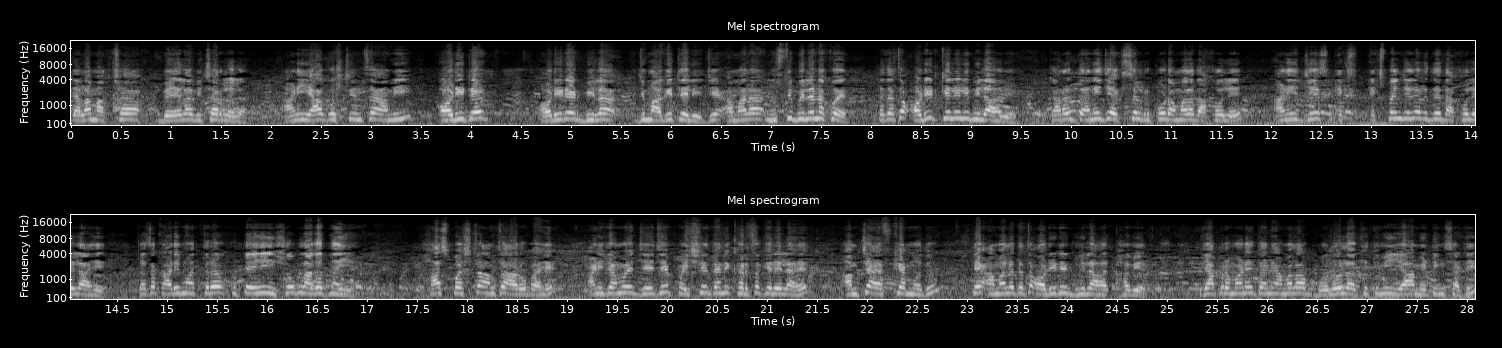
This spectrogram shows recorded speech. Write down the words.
त्याला मागच्या वेळेला विचारलेलं आणि या गोष्टींचं आम्ही ऑडिटेड ऑडिटेड बिलं जी मागितलेली जे आम्हाला नुसती बिलं नको आहेत तर त्याचं ऑडिट केलेली बिलं हवी आहेत. कारण त्याने जे एक्सेल रिपोर्ट आम्हाला दाखवले आणि जे एक्सपेंडिचर जे दाखवलेलं आहे त्याचा काडी मात्र कुठेही हिशोब लागत नाही हा स्पष्ट आमचा आरोप आहे. आणि ज्यामुळे जे जे पैसे त्यांनी खर्च केलेले आहेत आमच्या एफ मधून ते आम्हाला त्याचं ऑडिटेड बिल हवी आहेत. ज्याप्रमाणे त्यांनी आम्हाला बोलवलं की तुम्ही या मीटिंगसाठी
